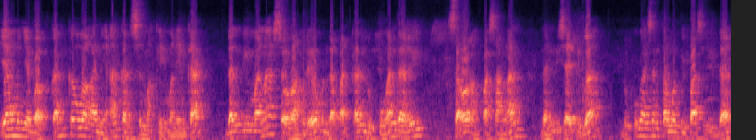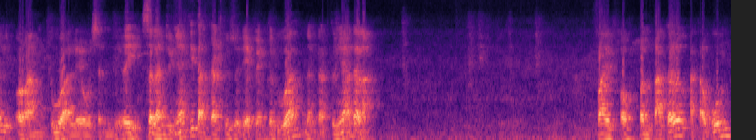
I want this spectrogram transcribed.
yang menyebabkan keuangannya akan semakin meningkat dan di mana seorang Leo mendapatkan dukungan dari seorang pasangan dan bisa juga dukungan serta motivasi dari orang tua Leo sendiri. Selanjutnya kita kartu zodiak yang kedua dan kartunya adalah Five of Pentacle ataupun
